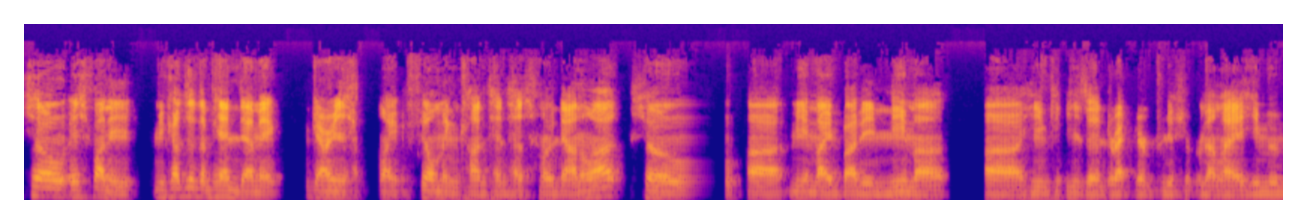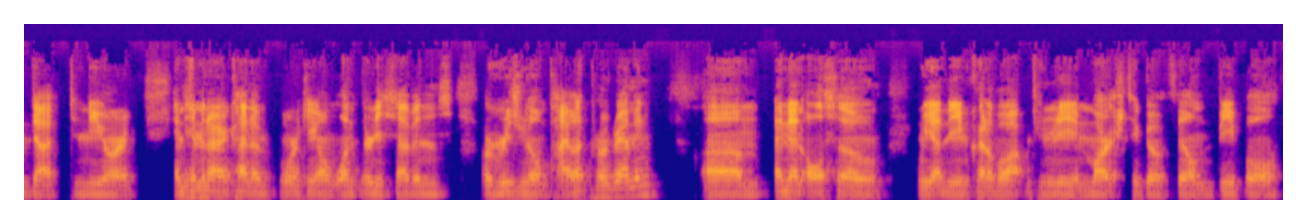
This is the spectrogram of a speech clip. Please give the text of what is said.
So it's funny because of the pandemic. Gary's like filming content has slowed down a lot. So uh, me and my buddy Nima, uh, he he's a director and producer from LA. He moved out to New York, and him and I are kind of working on 137's original pilot programming. Um, and then also we had the incredible opportunity in March to go film Beeple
